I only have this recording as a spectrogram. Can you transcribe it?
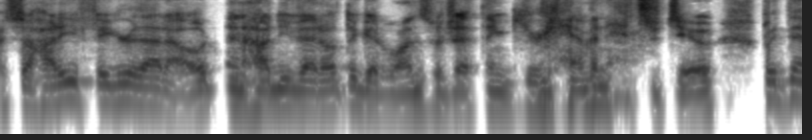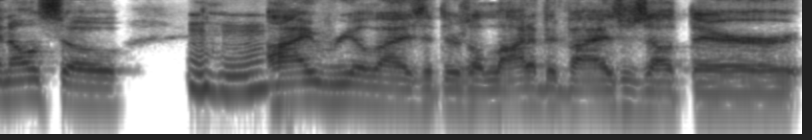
so how do you figure that out and how do you vet out the good ones which i think you have an answer to but then also mm-hmm. i realize that there's a lot of advisors out there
